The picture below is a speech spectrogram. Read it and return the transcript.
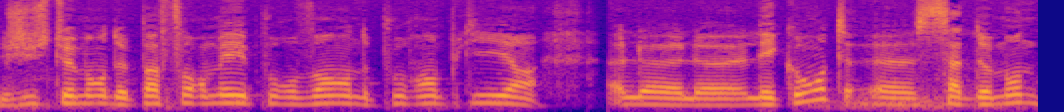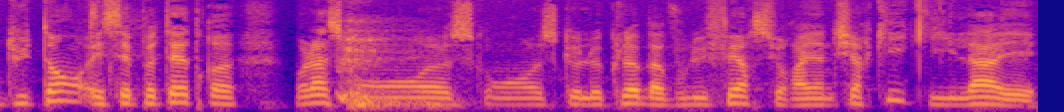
justement de pas former pour vendre, pour remplir le- le- les comptes, euh, ça demande du temps. Et c'est peut-être euh, voilà ce, qu'on, ce, qu'on- ce que le club a voulu faire sur Ryan Cherky, qui là est,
